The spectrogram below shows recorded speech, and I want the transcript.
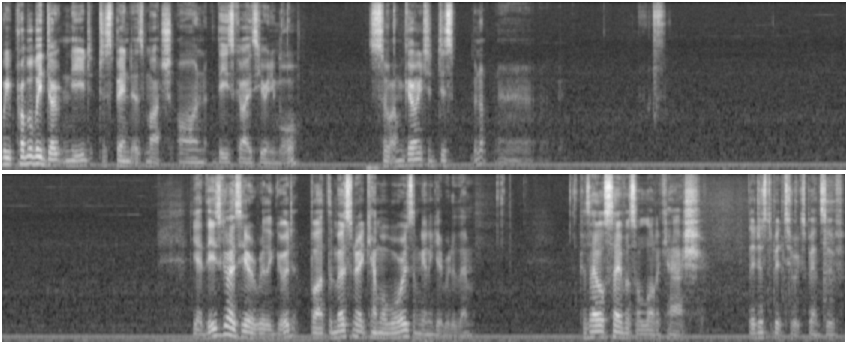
We probably don't need to spend as much on these guys here anymore. So I'm going to dis... Not, uh, Yeah, these guys here are really good, but the Mercenary Camel Warriors, I'm going to get rid of them. Because that'll save us a lot of cash. They're just a bit too expensive.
